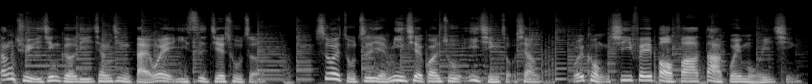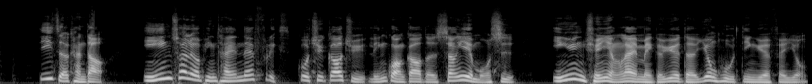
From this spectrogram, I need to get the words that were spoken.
当局已经隔离将近百位疑似接触者。世卫组织也密切关注疫情走向，唯恐西非爆发大规模疫情。第一则看到，影音串流平台 Netflix 过去高举零广告的商业模式，营运全仰赖每个月的用户订阅费用，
